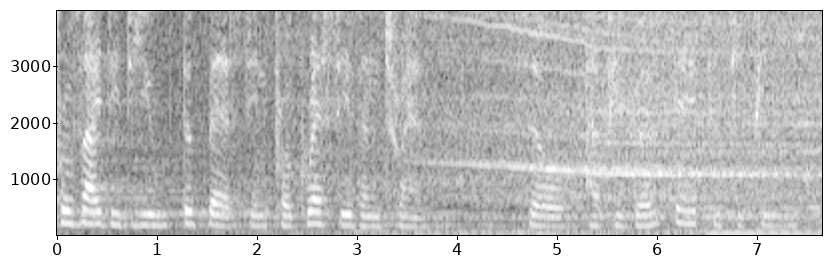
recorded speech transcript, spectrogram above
Provided you the best in progressive and trance. So, happy birthday, PTP.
